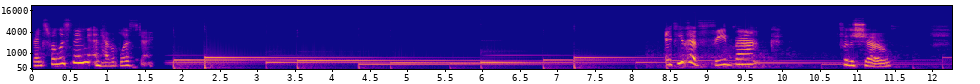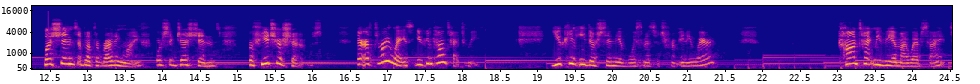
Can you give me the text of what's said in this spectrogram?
Thanks for listening, and have a blessed day. If you have feedback for the show, questions about the writing life, or suggestions for future shows, there are three ways you can contact me. You can either send me a voice message from anywhere, contact me via my website,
